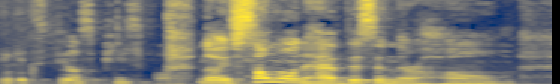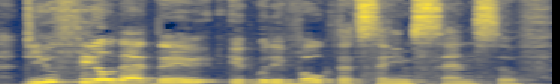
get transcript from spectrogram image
think it feels peaceful. Now, if someone had this in their home, do you feel that they, it would evoke that same sense of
